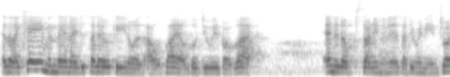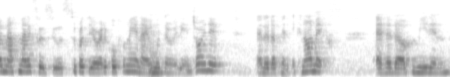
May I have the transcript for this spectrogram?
And then I came, and then I decided, okay, you know, I'll apply, I'll go do it, blah blah. blah. Ended up starting in this. I didn't really enjoy mathematics because it was super theoretical for me, and I wasn't really enjoying it. Ended up in economics. Ended up meeting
